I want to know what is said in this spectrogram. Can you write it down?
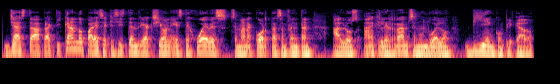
ya está practicando. Parece que sí tendría acción este jueves, semana corta. Se enfrentan a los Ángeles Rams en un duelo bien complicado.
